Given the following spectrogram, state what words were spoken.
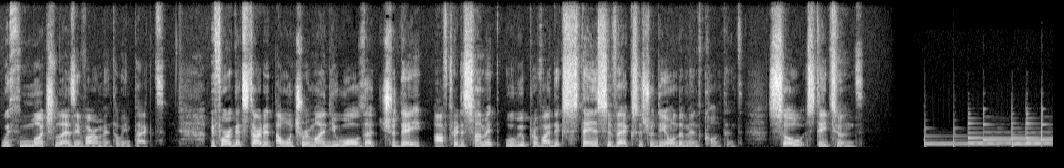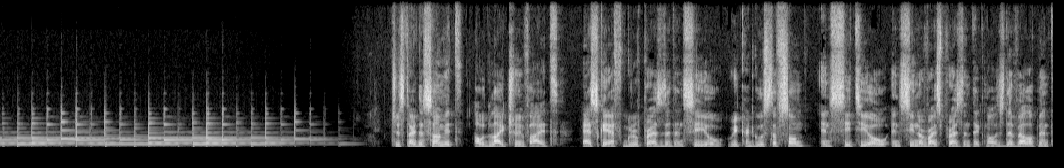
with much less environmental impact. Before I get started, I want to remind you all that today, after the summit, we will provide extensive access to the on-demand content. So stay tuned. To start the summit, I would like to invite SKF Group President and CEO Rickard Gustafson and CTO and Senior Vice President Technology Development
